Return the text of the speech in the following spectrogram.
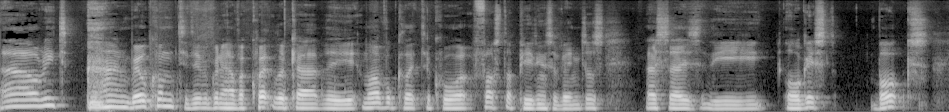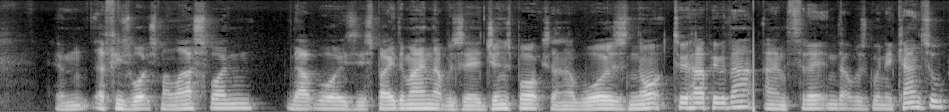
Alright, and welcome. Today we're going to have a quick look at the Marvel Collector Corps first appearance Avengers. This is the August box. Um, if you've watched my last one, that was the Spider-Man, that was a June's box, and I was not too happy with that and threatened that I was going to cancel.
